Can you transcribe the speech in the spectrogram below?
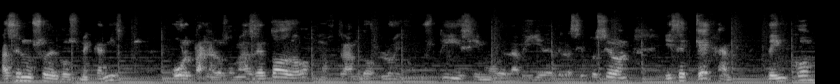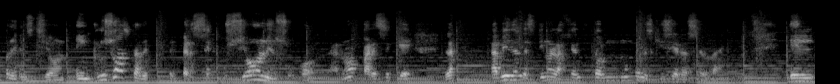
Hacen uso de dos mecanismos. Culpan a los demás de todo, mostrando lo injustísimo de la vida y de la situación, y se quejan de incomprensión e incluso hasta de, persecución en su contra, ¿no? Parece que la, vida, el destino, la gente, todo el mundo les quisiera hacer daño. El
